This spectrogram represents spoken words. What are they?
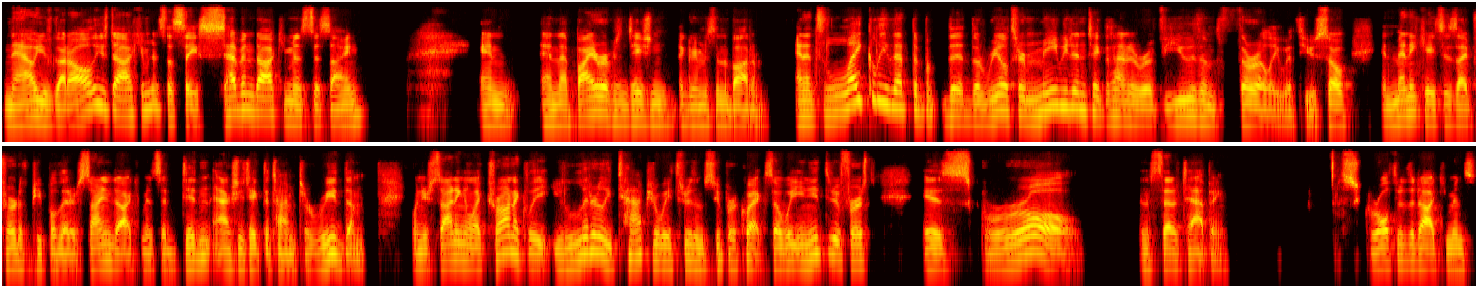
now you've got all these documents, let's say seven documents to sign, and and that buyer representation agreement's in the bottom. And it's likely that the, the, the realtor maybe didn't take the time to review them thoroughly with you. So, in many cases, I've heard of people that are signing documents that didn't actually take the time to read them. When you're signing electronically, you literally tap your way through them super quick. So, what you need to do first is scroll instead of tapping. Scroll through the documents,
